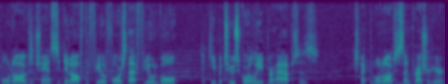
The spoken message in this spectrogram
Bulldogs a chance to get off the field, force that field goal to keep a two-score lead, perhaps. As expect the Bulldogs to send pressure here.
